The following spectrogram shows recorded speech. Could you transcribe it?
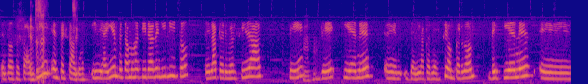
Entonces, aquí Entonces, empezamos y de ahí empezamos a tirar el hilito de la perversidad, ¿sí? De quienes, eh, de la perversión, perdón, de quienes eh,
